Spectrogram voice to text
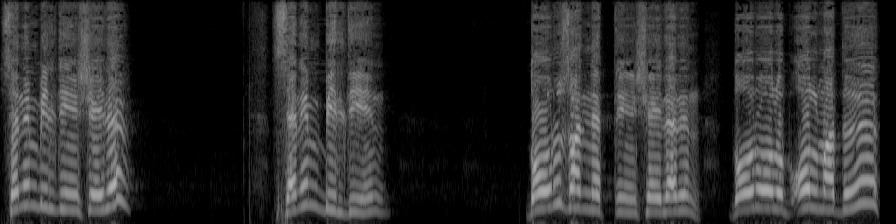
Senin bildiğin şeyler senin bildiğin doğru zannettiğin şeylerin doğru olup olmadığı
